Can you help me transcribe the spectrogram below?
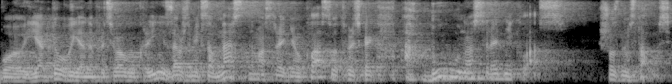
Бо як довго я не працював в Україні, завжди міг сказав, нас нема середнього класу, от тепер скажуть, а був у нас середній клас. Що з ним сталося?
